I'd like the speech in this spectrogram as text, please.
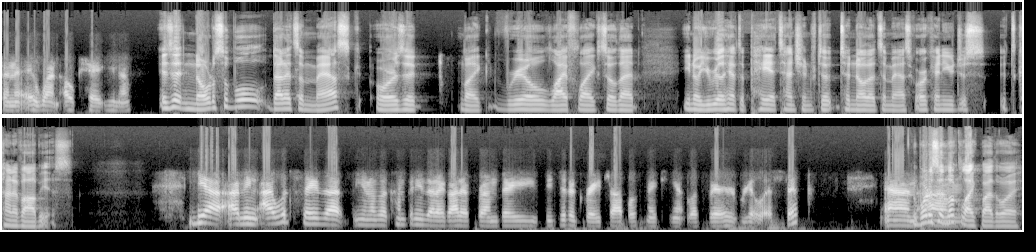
and it went okay, you know. Is it noticeable that it's a mask or is it like real lifelike so that, you know, you really have to pay attention to, to know that's a mask or can you just, it's kind of obvious? Yeah, I mean, I would say that, you know, the company that I got it from, they, they did a great job of making it look very realistic. And what does um, it look um, like, by the way?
